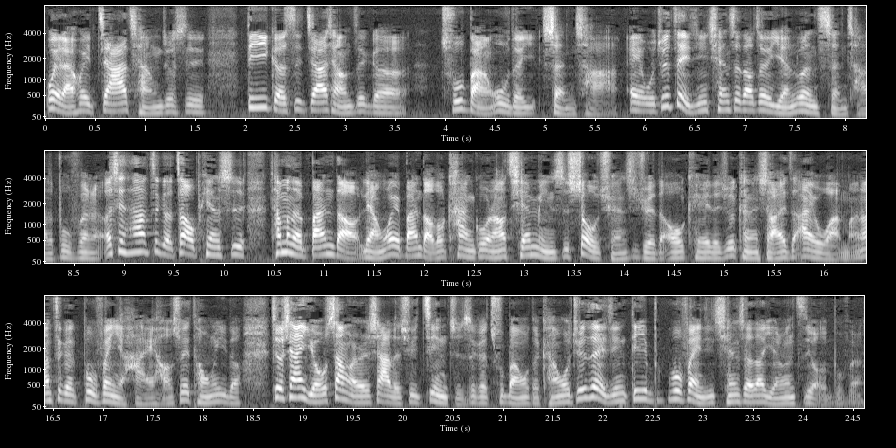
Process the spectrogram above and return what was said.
未来会加强，就是第一个是加强这个。出版物的审查，哎，我觉得这已经牵涉到这个言论审查的部分了。而且他这个照片是他们的班导，两位班导都看过，然后签名是授权，是觉得 OK 的，就是可能小孩子爱玩嘛，那这个部分也还好，所以同意的。就现在由上而下的去禁止这个出版物的刊，我觉得这已经第一部分已经牵涉到言论自由的部分了。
